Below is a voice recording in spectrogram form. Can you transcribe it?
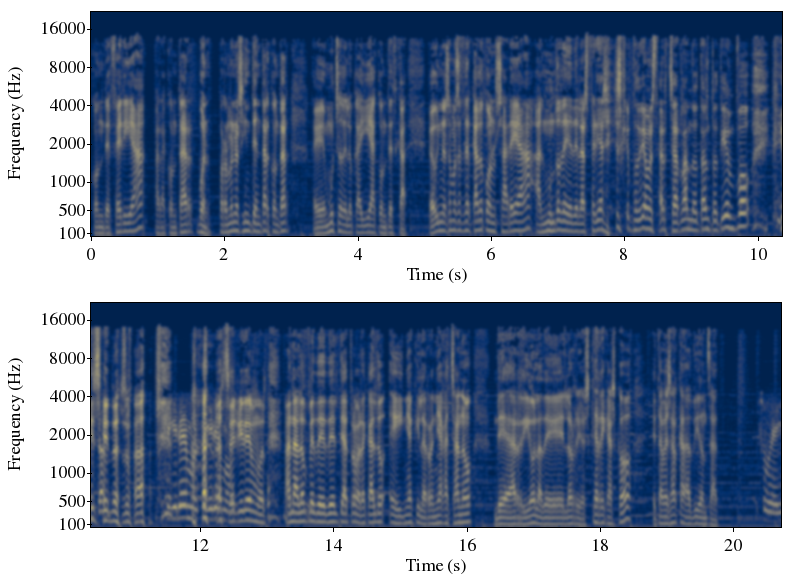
con De Feria para contar, bueno, por lo menos intentar contar eh, mucho de lo que allí acontezca. Eh, Hoy nos hemos acercado con Sarea al mundo de, de las ferias, es que podríamos estar charlando tanto tiempo que se nos va. Seguiremos, seguiremos. Seguiremos. Ana López de- del Teatro Baracaldo e Iñaki Larrañaga Chano de Arriola de Los Ríos. Que ricasco, eta besarka da biontzat. Zuei,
